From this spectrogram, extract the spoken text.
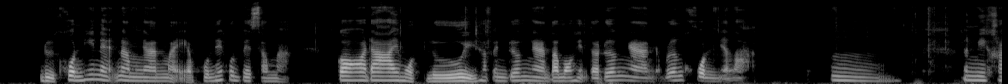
ๆ หรือคนที่แนะนำงานใหม่กับคุณให้คุณไปสมัคร ก็ได้หมดเลย ถ้าเป็นเรื่องงานตามองเห็นแต่เรื่องงานกับเรื่องคนเนี่ยแหละอืม มันมีใคร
